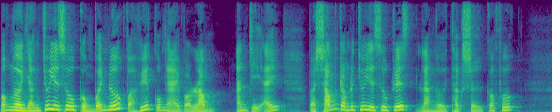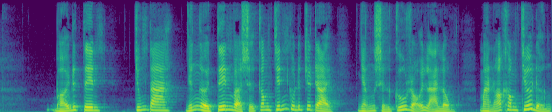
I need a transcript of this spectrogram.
Một người nhận Chúa Giêsu cùng với nước và huyết của Ngài vào lòng anh chị ấy và sống trong Đức Chúa Giêsu Christ là người thật sự có phước. Bởi đức tin, chúng ta Những người tin vào sự công chính của Đức Chúa Trời nhận sự cứu rỗi lạ lùng mà nó không chứa đựng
